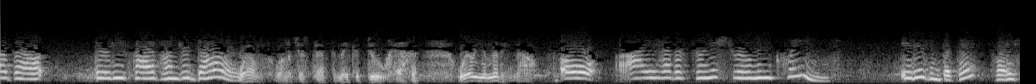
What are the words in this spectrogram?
About $3,500. Well, we'll just have to make it do. Where are you living now? Oh, I have a furnished room in Queens. It isn't the best place,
